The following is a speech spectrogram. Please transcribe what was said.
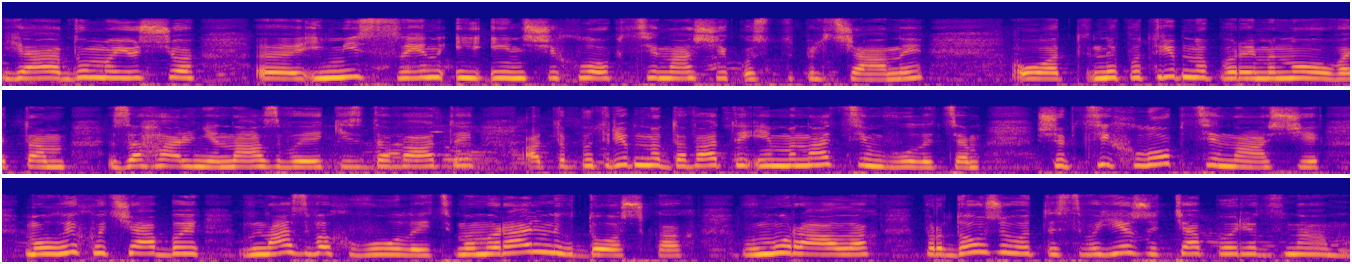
Я думаю, що е, і мій син, і інші хлопці, наші костопільчани, от не потрібно перейменовувати там загальні назви, якісь давати, а то потрібно давати імена цим вулицям, щоб ці хлопці наші могли хоча б в назвах вулиць, меморіальних дошках, в муралах продовжувати своє життя поряд з нами.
